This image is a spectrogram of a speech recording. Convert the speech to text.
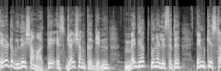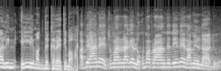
එරට විදේශමාත්‍ය එස් ජයිශංකගෙන් මැදිහත් වන ලෙසට එම්ක ස්ටාලින් ඉල්ලිමක්ද කර ඇති බවයි. අපි හන එතුමන්ලගේ ලොකුම ප්‍රාන්තතියනේ තමිල්නාඩුව.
